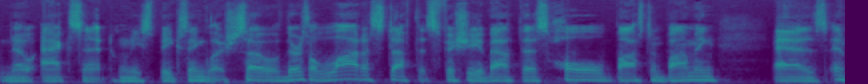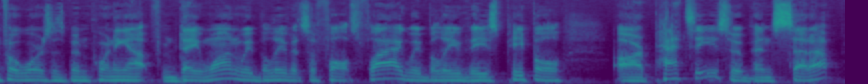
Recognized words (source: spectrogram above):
no accent when he speaks English. So there's a lot of stuff that's fishy about this whole Boston bombing. As InfoWars has been pointing out from day one, we believe it's a false flag. We believe these people are patsies who have been set up,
